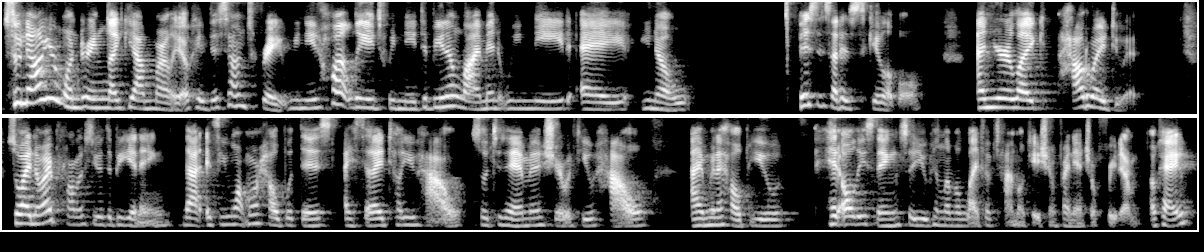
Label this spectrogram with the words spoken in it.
So now you're wondering, like, yeah, Marley, okay, this sounds great. We need hot leads. We need to be in alignment. We need a, you know, business that is scalable. And you're like, how do I do it? So I know I promised you at the beginning that if you want more help with this, I said I'd tell you how. So today I'm going to share with you how I'm going to help you hit all these things so you can live a life of time, location, financial freedom. Okay.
